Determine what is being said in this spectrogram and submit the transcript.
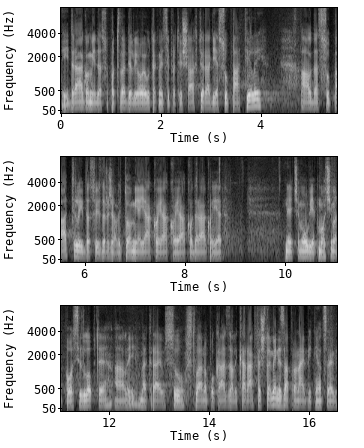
I drago mi je da su potvrdili ove utakmice protiv Šahtjera gdje su patili, ali da su patili i da su izdržali. To mi je jako, jako, jako drago jer nećemo uvijek moći imati posjed lopte, ali na kraju su stvarno pokazali karakter, što je meni zapravo najbitnije od svega.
